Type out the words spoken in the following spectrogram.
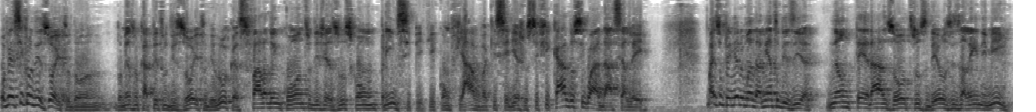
O versículo 18 do, do mesmo capítulo 18 de Lucas fala do encontro de Jesus com um príncipe que confiava que seria justificado se guardasse a lei. Mas o primeiro mandamento dizia: Não terás outros deuses além de mim.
